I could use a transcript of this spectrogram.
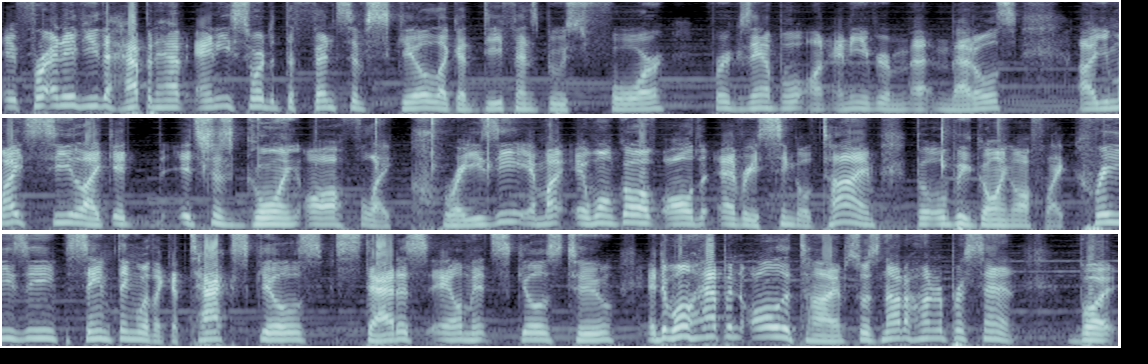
if for any of you that happen to have any sort of defensive skill, like a defense boost 4, for example, on any of your medals, uh, you might see like it it's just going off like crazy. It might it won't go off all the, every single time, but it will be going off like crazy. Same thing with like attack skills, status ailment skills too. It won't happen all the time, so it's not 100%, but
